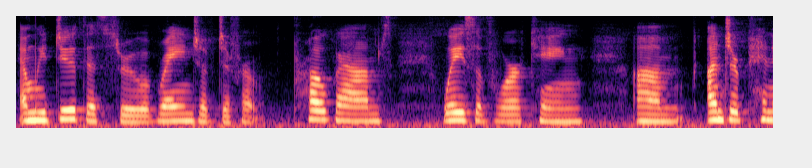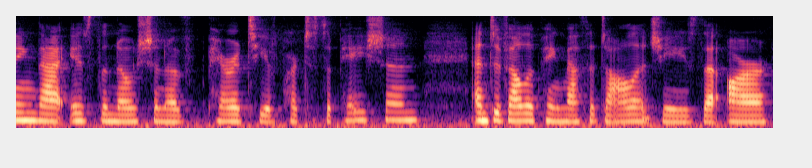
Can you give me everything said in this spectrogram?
And we do this through a range of different programs, ways of working. Um, underpinning that is the notion of parity of participation and developing methodologies that are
